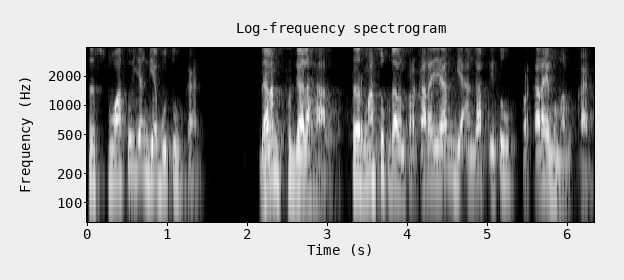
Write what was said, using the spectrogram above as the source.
sesuatu yang dia butuhkan dalam segala hal termasuk dalam perkara yang dianggap itu perkara yang memalukan.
